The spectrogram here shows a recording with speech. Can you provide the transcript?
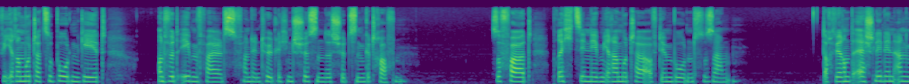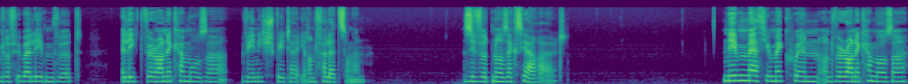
wie ihre Mutter zu Boden geht und wird ebenfalls von den tödlichen Schüssen des Schützen getroffen. Sofort bricht sie neben ihrer Mutter auf dem Boden zusammen. Doch während Ashley den Angriff überleben wird, erliegt Veronica Moser wenig später ihren Verletzungen. Sie wird nur sechs Jahre alt. Neben Matthew McQuinn und Veronica Moser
